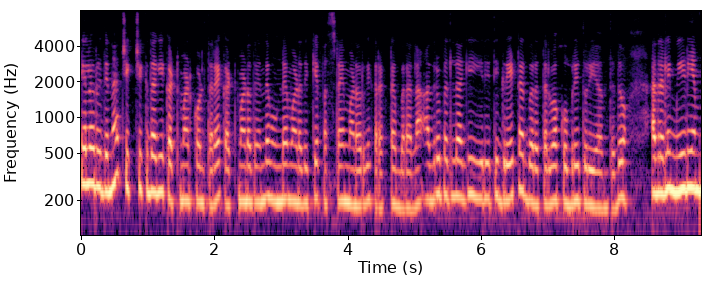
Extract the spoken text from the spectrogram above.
ಕೆಲವರು ಇದನ್ನು ಚಿಕ್ಕ ಚಿಕ್ಕದಾಗಿ ಕಟ್ ಮಾಡ್ಕೊಳ್ತಾರೆ. ಕಟ್ ಮಾಡೋದ್ರಿಂದ ಉಂಡೆ ಮಾಡೋದಕ್ಕೆ ಫಸ್ಟ್ ಟೈಮ್ ಮಾಡೋರಿಗೆ ಕರೆಕ್ಟಾಗಿ ಬರಲ್ಲ. ಅದ್ರ ಬದಲಾಗಿ ಈ ರೀತಿ ಗ್ರೇಟರ್ ಬರುತ್ತಲ್ವ ಕೊಬ್ಬರಿ ತುರಿಯೋ ಅಂಥದ್ದು ಅದರಲ್ಲಿ ಮೀಡಿಯಂ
